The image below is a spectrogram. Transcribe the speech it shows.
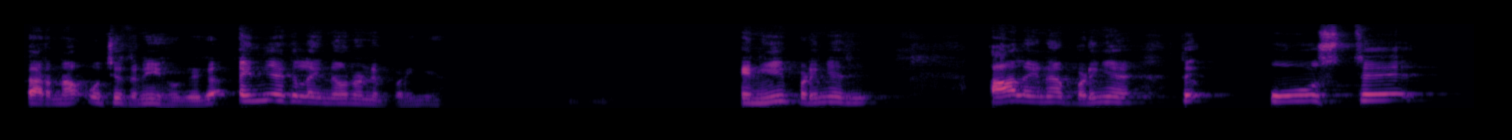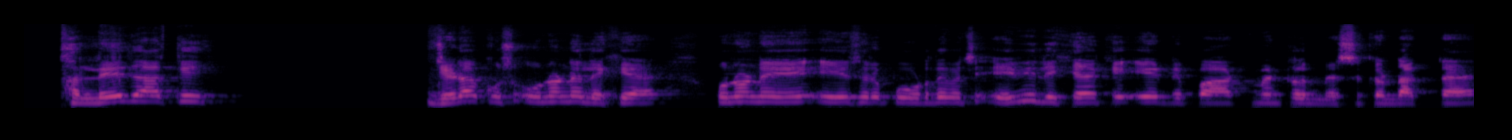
ਕਰਨਾ ਉਚਿਤ ਨਹੀਂ ਹੋਵੇਗਾ। ਇੰਨੀਆਂ ਕੁ ਲਾਈਨਾਂ ਉਹਨਾਂ ਨੇ ਪੜ੍ਹੀਆਂ। ਇੰਨੀਆਂ ਹੀ ਪੜ੍ਹੀਆਂ ਜੀ। ਆਹ ਲਾਈਨਾਂ ਪੜ੍ਹੀਆਂ ਤੇ ਉਸ ਤੇ ਥੱਲੇ ਜਾ ਕੇ ਜਿਹੜਾ ਕੁਝ ਉਹਨਾਂ ਨੇ ਲਿਖਿਆ ਉਹਨਾਂ ਨੇ ਇਸ ਰਿਪੋਰਟ ਦੇ ਵਿੱਚ ਇਹ ਵੀ ਲਿਖਿਆ ਕਿ ਇਹ ਡਿਪਾਰਟਮੈਂਟਲ ਮਿਸਕੰਡਕਟ ਹੈ।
